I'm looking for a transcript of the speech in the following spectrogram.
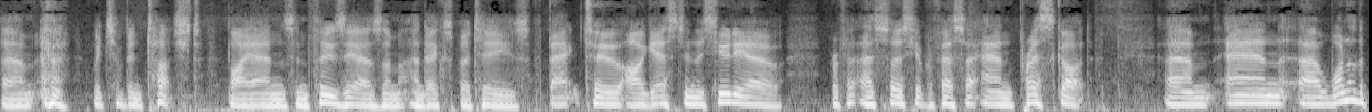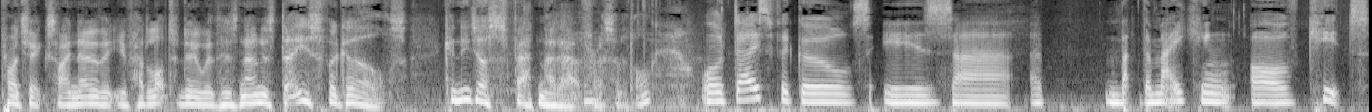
um, which have been touched by Anne's enthusiasm and expertise. Back to our guest in the studio, Prof- Associate Professor Anne Prescott. Um, Anne, uh, one of the projects I know that you've had a lot to do with is known as Days for Girls. Can you just fatten that out for us a little? Well, Days for Girls is uh, a, the making of kits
